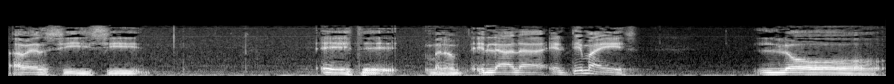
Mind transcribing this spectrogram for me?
a ver si, si, este, bueno, la, el tema es, lo,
